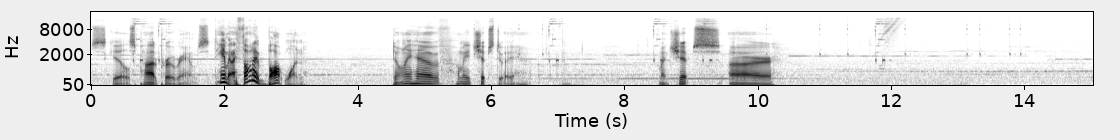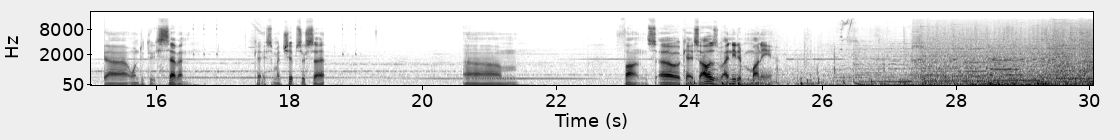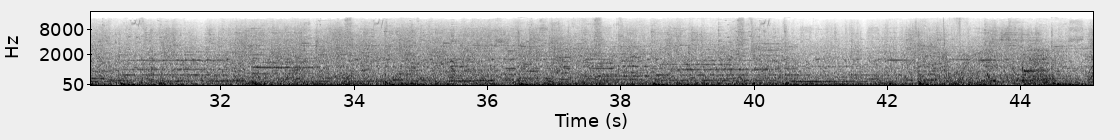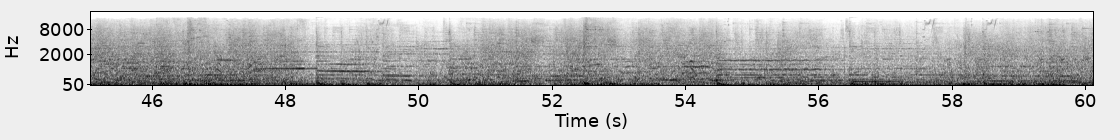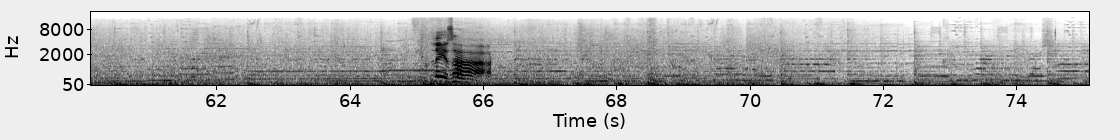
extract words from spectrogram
Skills, pod programs. Damn it, I thought I bought one. Don't I have... How many chips do I have? My chips are... Uh, one, two, three, seven. Okay, so my chips are set. Um, funds. Oh, okay. So I was I needed money. Laser!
